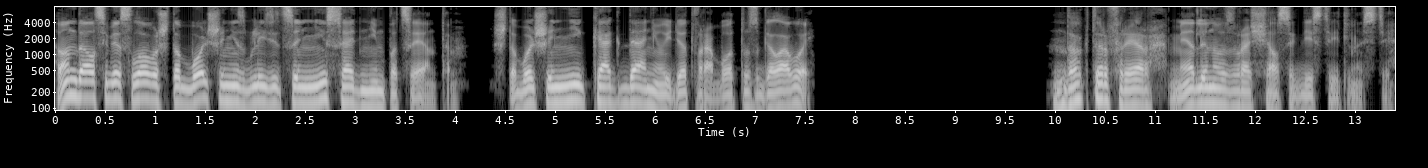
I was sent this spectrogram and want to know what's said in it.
Он дал себе слово, что больше не сблизится ни с одним пациентом, что больше никогда не уйдет в работу с головой. Доктор Фрер медленно возвращался к действительности.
